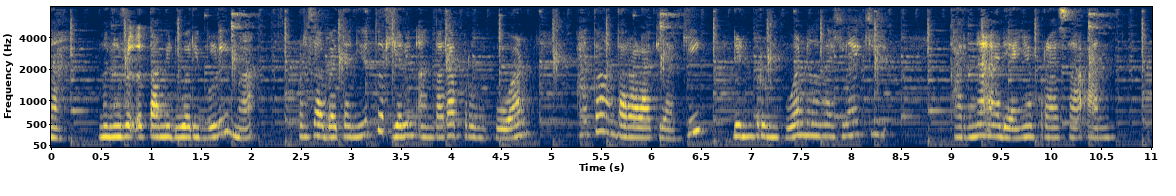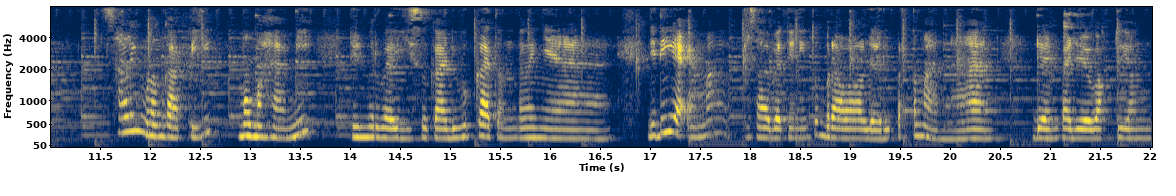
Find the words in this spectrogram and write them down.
Nah menurut Utami 2005 persahabatan itu terjalin antara perempuan atau antara laki-laki dan perempuan dengan laki-laki. Karena adanya perasaan saling melengkapi, memahami, dan berbagi suka duka tentunya. Jadi ya emang persahabatan itu berawal dari pertemanan dan pada waktu yang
